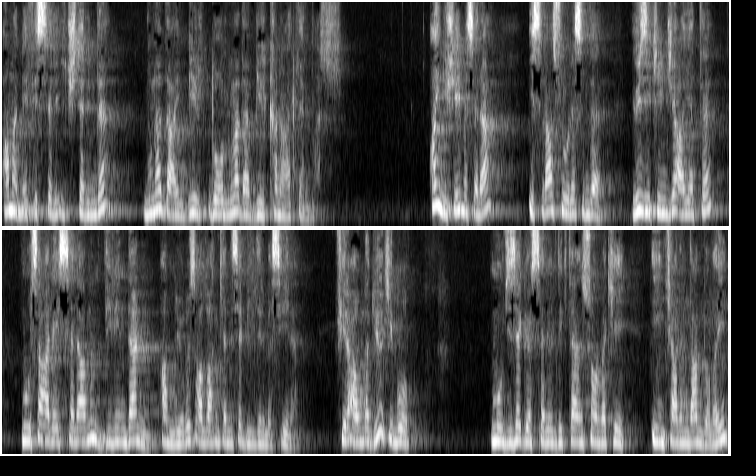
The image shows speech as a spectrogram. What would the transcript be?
ama nefisleri içlerinde buna dair bir doğruluğuna da bir kanaatleri var. Aynı şey mesela İsra suresinde 102. ayette Musa aleyhisselamın dilinden anlıyoruz Allah'ın kendisine bildirmesiyle. Firavun'a diyor ki bu mucize gösterildikten sonraki inkarından dolayı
